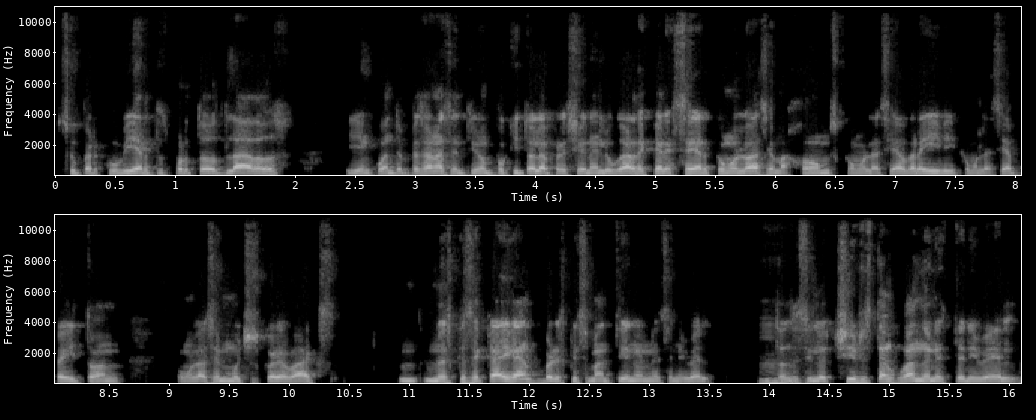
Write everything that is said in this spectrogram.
super cubiertos por todos lados, y en cuanto empezaron a sentir un poquito la presión, en lugar de crecer como lo hace Mahomes, como lo hacía Brady, como lo hacía Peyton, como lo hacen muchos quarterbacks, no es que se caigan, pero es que se mantienen en ese nivel. Entonces, si los Chiefs están jugando en este nivel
